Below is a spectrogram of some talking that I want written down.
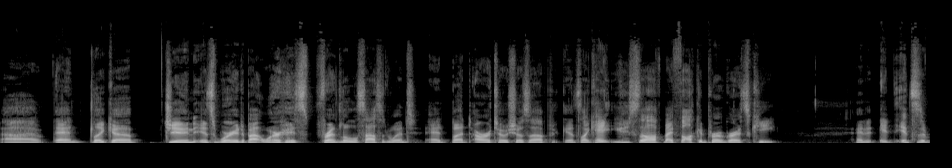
Uh, and like uh, Jin is worried about where his friend Little Assassin went, and but Aruto shows up. It's like, hey, you still have my Falcon Progress key and it, it's a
